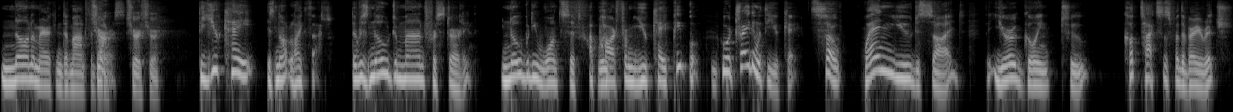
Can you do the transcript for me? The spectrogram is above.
non-American demand for Sure, dollars. sure, sure. The UK is not like that. There is no demand for sterling. Nobody wants it apart from UK people who are trading with the UK. So when you decide that you're going to cut taxes for the very rich,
